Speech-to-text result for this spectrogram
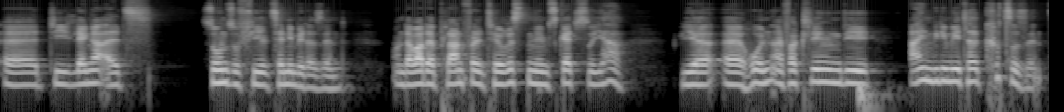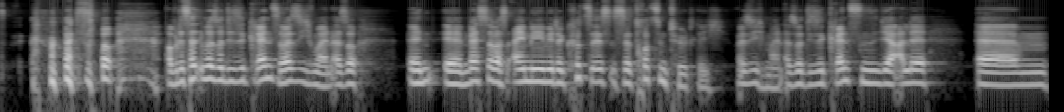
äh, die länger als so und so viel Zentimeter sind. Und da war der Plan von den Terroristen in dem Sketch so, ja, wir äh, holen einfach Klingen, die ein Millimeter kürzer sind. also, aber das hat immer so diese Grenze, weiß ich, ich meine. Also ein äh, Messer, was ein Millimeter kürzer ist, ist ja trotzdem tödlich. Weiß ich meine. Also diese Grenzen sind ja alle, ähm,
